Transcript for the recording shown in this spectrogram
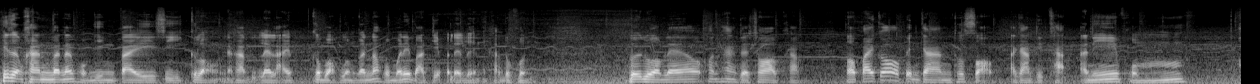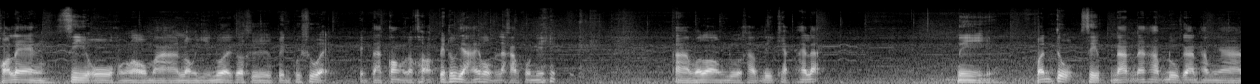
ที่สำคัญวันนั้นผมยิงไป 4 กล่องนะครับ หลาย ๆ กระบอกรวมกันเนาะผมไม่ได้บาดเจ็บอะไรเลยนะครับทุกคน โดยรวมแล้วค่อนข้างจะชอบครับ ต่อไปก็เป็นการทดสอบอาการติดขัด อันนี้ผมขอแรง CEO ของเรามาลองยิงด้วยก็คือเป็นผู้ช่วย เป็นตากล้องแล้วก็เป็นทุกอย่างให้ผมแหละครับคนนี้ อ่ามาลองดูครับรีแคปให้ละ นี่บรรจุ 10 นัดนะครับ ดูการทำงาน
